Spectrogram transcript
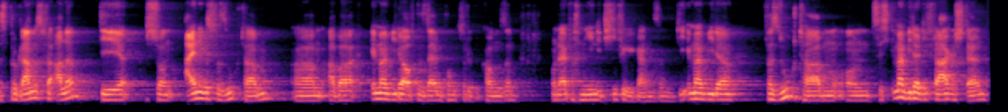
Das Programm ist für alle, die schon einiges versucht haben, ähm, aber immer wieder auf denselben Punkt zurückgekommen sind und einfach nie in die Tiefe gegangen sind, die immer wieder versucht haben und sich immer wieder die Frage stellen,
